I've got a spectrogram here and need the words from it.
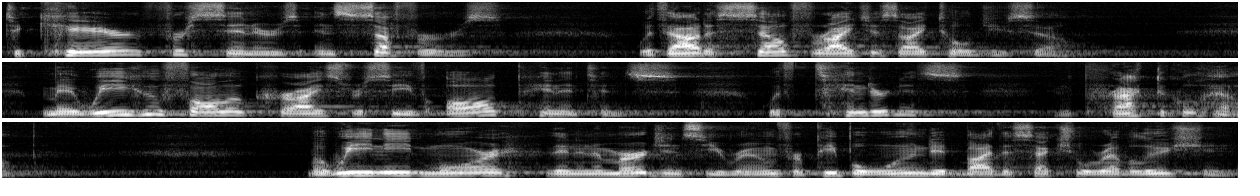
to care for sinners and sufferers without a self righteous, I told you so. May we who follow Christ receive all penitence with tenderness and practical help. But we need more than an emergency room for people wounded by the sexual revolution.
